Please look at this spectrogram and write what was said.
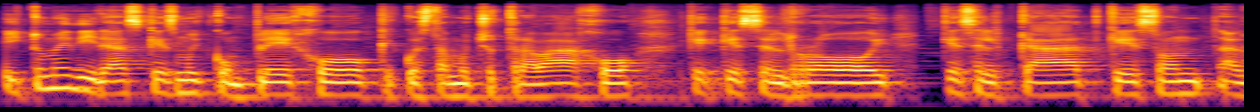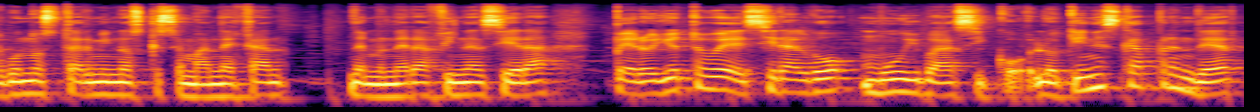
Y tú me dirás que es muy complejo, que cuesta mucho trabajo, que qué es el ROI, qué es el CAT, que son algunos términos que se manejan de manera financiera, pero yo te voy a decir algo muy básico. Lo tienes que aprender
